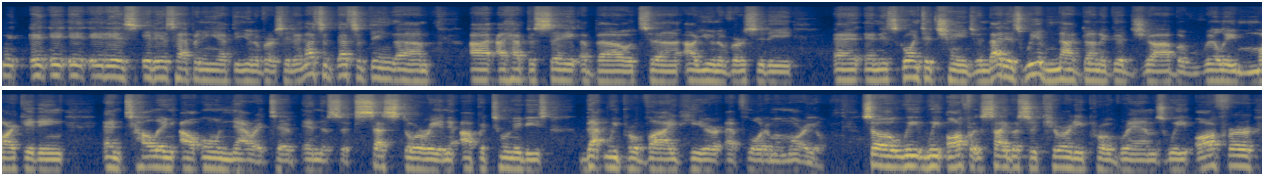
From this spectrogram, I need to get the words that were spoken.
it, it, it is it is happening at the university, and that's a, that's the thing um, I, I, have to say about uh, our university, and, and it's going to change. And that is, we have not done a good job of really marketing and telling our own narrative and the success story and the opportunities that we provide here at Florida Memorial. So we we offer cybersecurity programs. We offer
